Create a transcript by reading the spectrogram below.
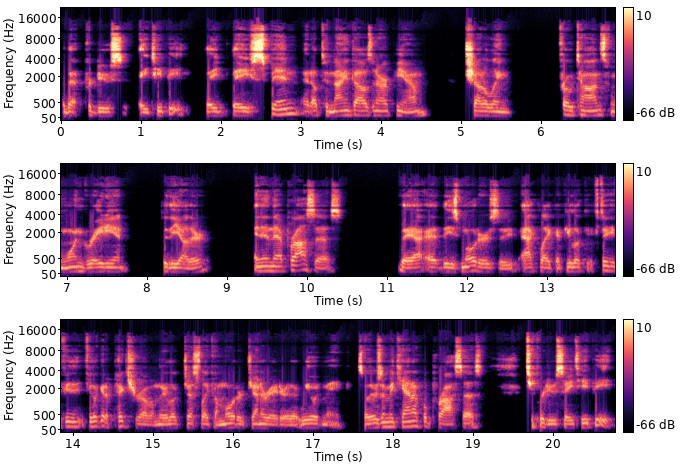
that produce ATP. They, they spin at up to 9,000 RPM, shuttling protons from one gradient to the other. And in that process, they uh, these motors they act like if you look if you, if you look at a picture of them, they look just like a motor generator that we would make. So there's a mechanical process to produce ATP.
